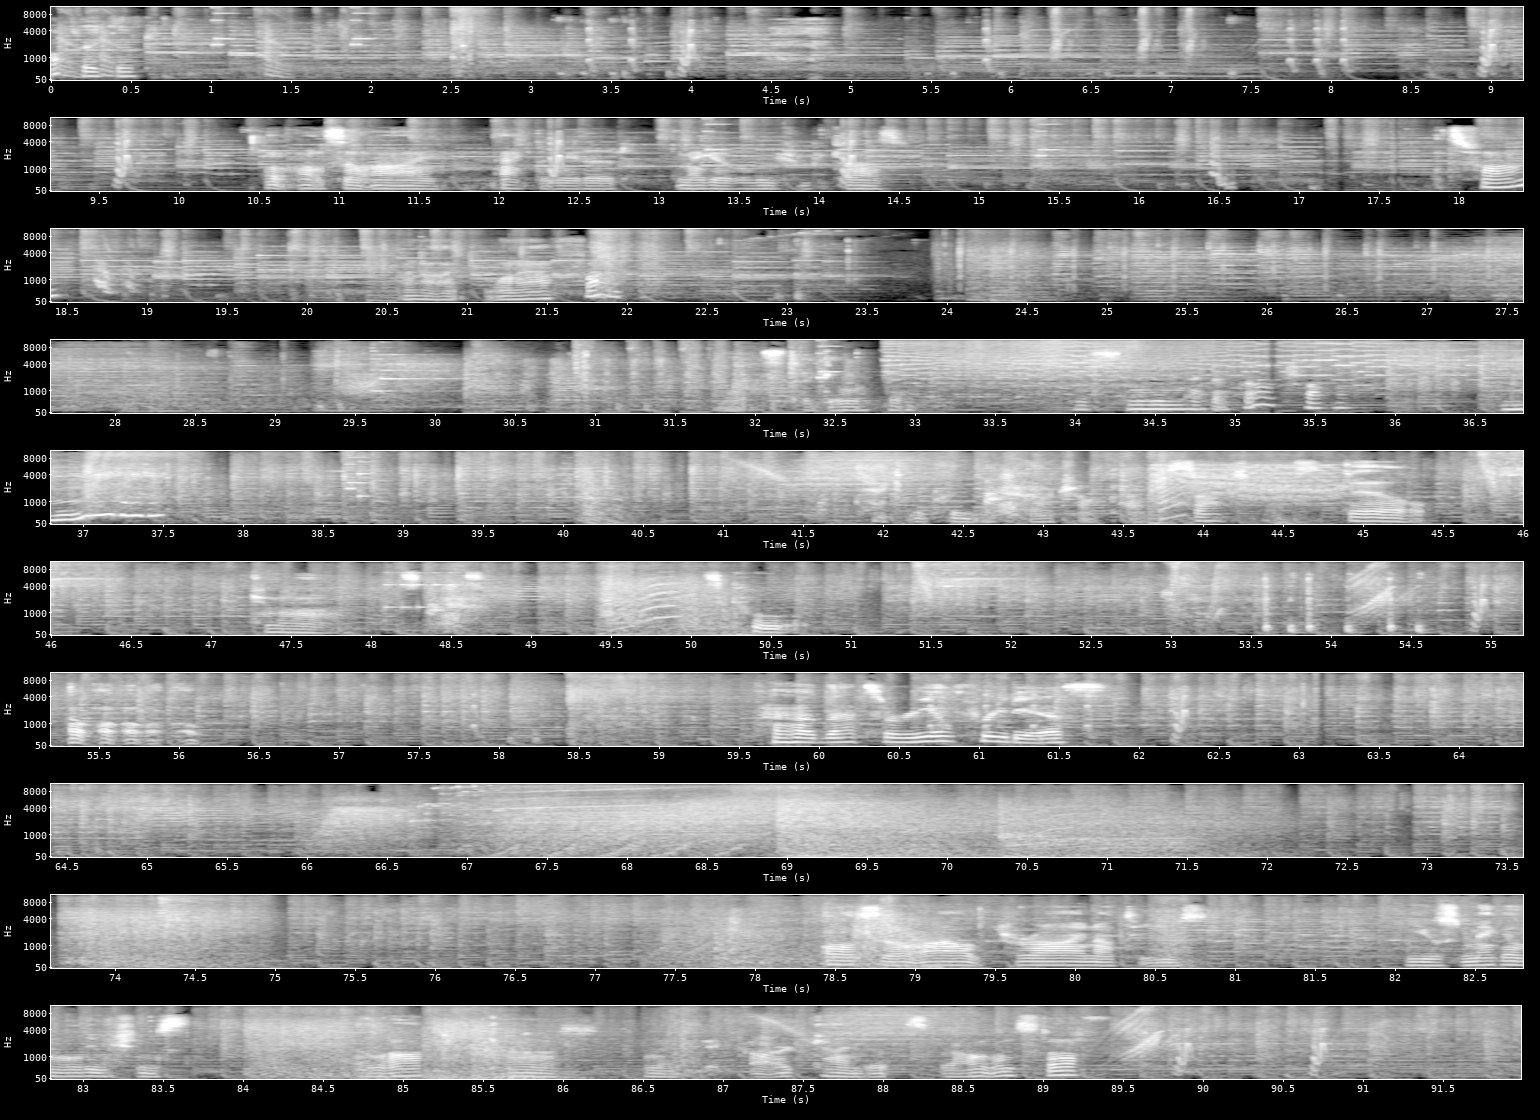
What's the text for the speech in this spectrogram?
I'll take it. Oh, also I activated Mega Evolution because it's fun and I wanna have fun. Let's take a look at this new Garchomp. Technically, Garchomp kind of sucks, but still. Come on, it's, it's, it's cool. Oh, oh, oh, oh, oh. That's a real 3DS. Also, I'll try not to use use Mega Evolutions a lot because you know, they are kind of strong and stuff.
